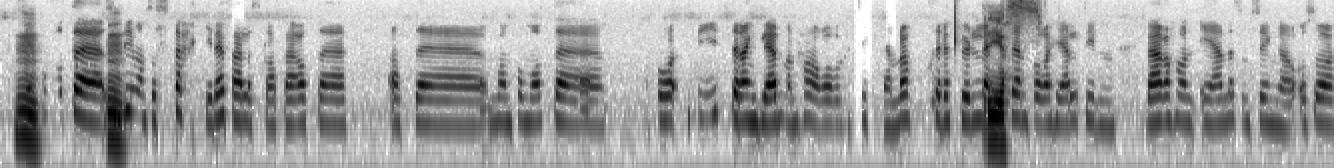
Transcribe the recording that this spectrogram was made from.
så, Mm. på en måte, så Mm. blir man så sterk i det fellesskapet at, eh, at uh, man på en måte får vite den gleden man har over musikken da, til det fulle, Yes. istedenfor å hele tiden være han ene som synger, og så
